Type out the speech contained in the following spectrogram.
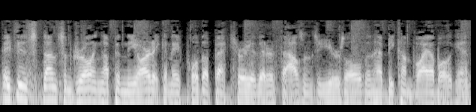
they've just done some drilling up in the Arctic and they've pulled up bacteria that are thousands of years old and have become viable again.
